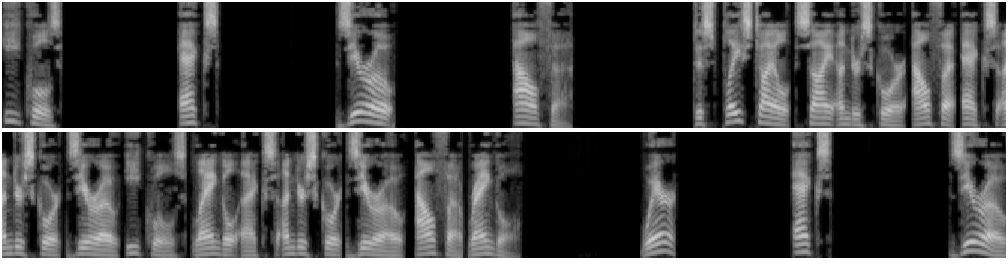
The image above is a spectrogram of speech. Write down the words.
equals x 0 alpha display style psi underscore alpha x underscore 0 equals langle x underscore 0 alpha rangle where x 0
